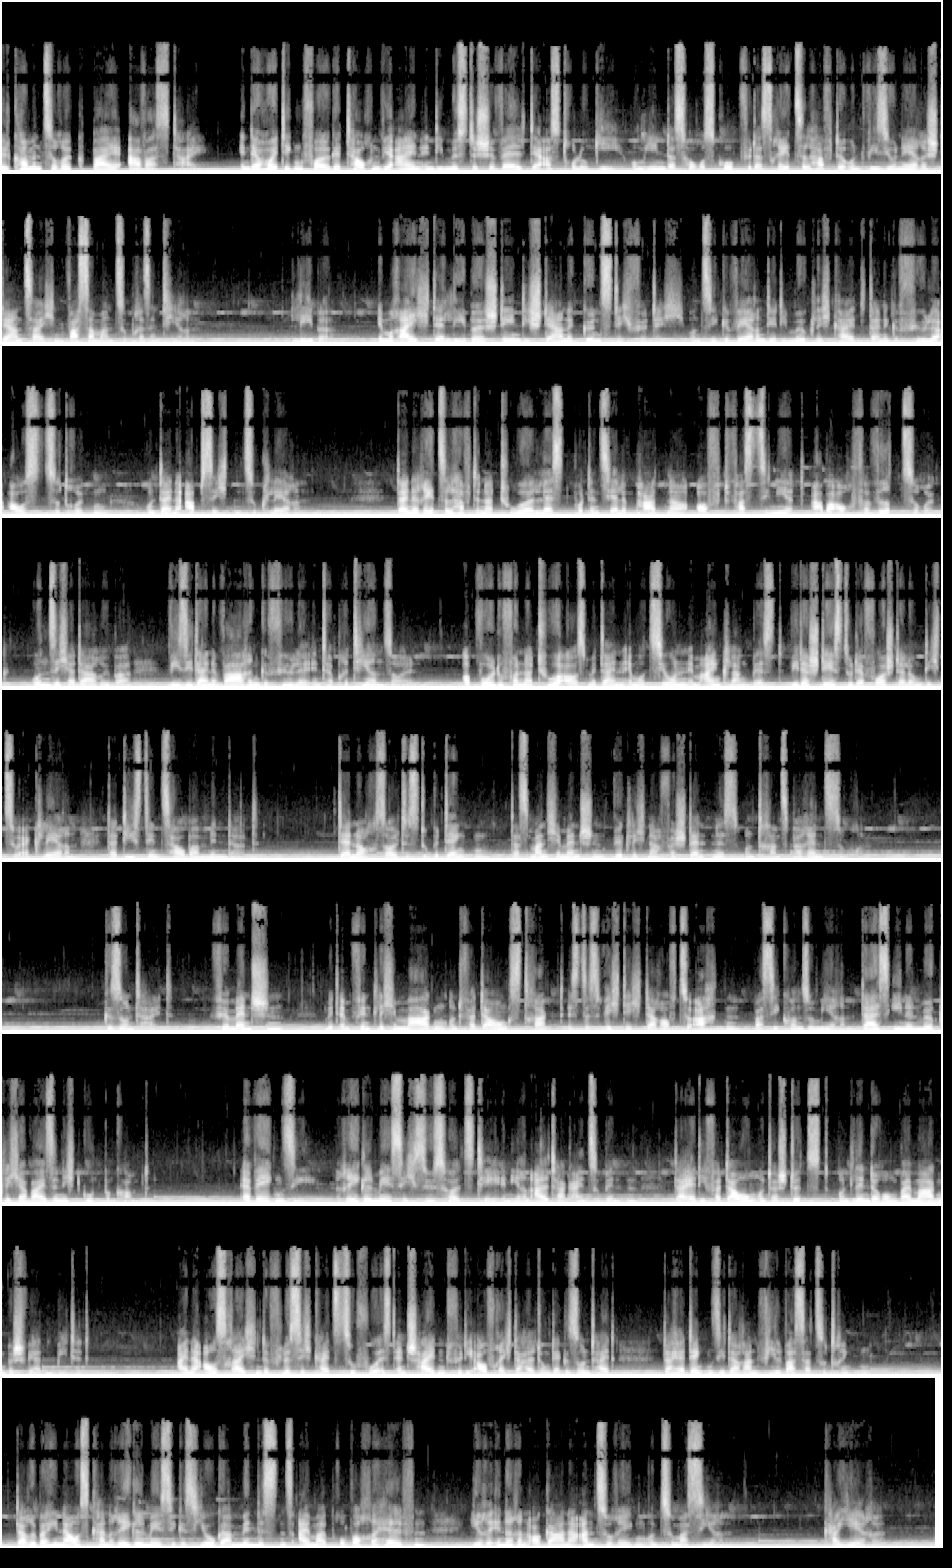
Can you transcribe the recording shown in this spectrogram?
Willkommen zurück bei Avastai. In der heutigen Folge tauchen wir ein in die mystische Welt der Astrologie, um Ihnen das Horoskop für das rätselhafte und visionäre Sternzeichen Wassermann zu präsentieren. Liebe. Im Reich der Liebe stehen die Sterne günstig für dich und sie gewähren dir die Möglichkeit, deine Gefühle auszudrücken und deine Absichten zu klären. Deine rätselhafte Natur lässt potenzielle Partner oft fasziniert, aber auch verwirrt zurück, unsicher darüber, wie sie deine wahren Gefühle interpretieren sollen. Obwohl du von Natur aus mit deinen Emotionen im Einklang bist, widerstehst du der Vorstellung, dich zu erklären, da dies den Zauber mindert. Dennoch solltest du bedenken, dass manche Menschen wirklich nach Verständnis und Transparenz suchen. Gesundheit. Für Menschen mit empfindlichem Magen und Verdauungstrakt ist es wichtig, darauf zu achten, was sie konsumieren, da es ihnen möglicherweise nicht gut bekommt. Erwägen Sie, regelmäßig Süßholztee in ihren Alltag einzubinden, da er die Verdauung unterstützt und Linderung bei Magenbeschwerden bietet. Eine ausreichende Flüssigkeitszufuhr ist entscheidend für die Aufrechterhaltung der Gesundheit, daher denken Sie daran, viel Wasser zu trinken. Darüber hinaus kann regelmäßiges Yoga mindestens einmal pro Woche helfen, Ihre inneren Organe anzuregen und zu massieren. Karriere.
